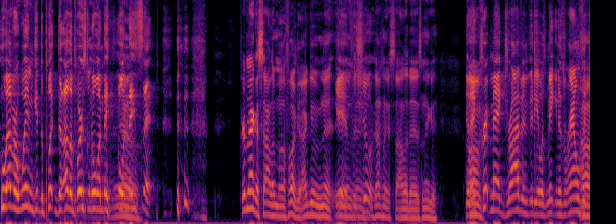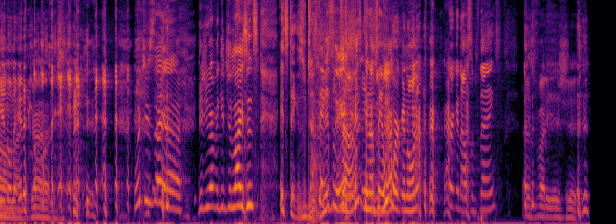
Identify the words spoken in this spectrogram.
Whoever win get to put the other person on they on they set. Crip Mac a solid motherfucker. I give him that. Yeah, what I'm for saying? sure. Definitely a solid ass nigga. Yo, that Um, Crip Mac driving video was making his rounds again Oh on the internet. What you say? Uh, did you ever get your license? It's taking some time. It's Taking some time. You know what I'm saying? We're working on it. working out some things. That's funny as shit.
